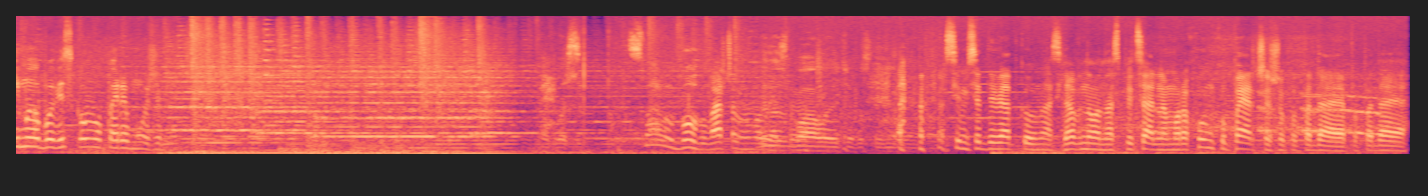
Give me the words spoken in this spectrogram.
і ми обов'язково переможемо. Слава Богу, вашому Ви нас молитві. балуєте постійно. 79-ка у нас давно на спеціальному рахунку. Перше, що попадає, попадає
